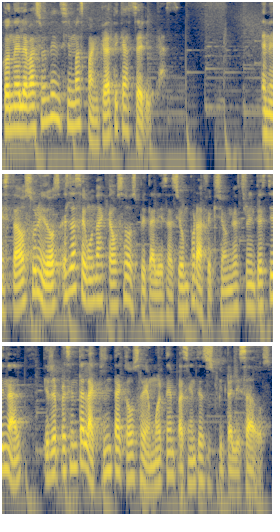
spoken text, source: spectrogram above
con elevación de enzimas pancreáticas séricas. En Estados Unidos es la segunda causa de hospitalización por afección gastrointestinal y representa la quinta causa de muerte en pacientes hospitalizados.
